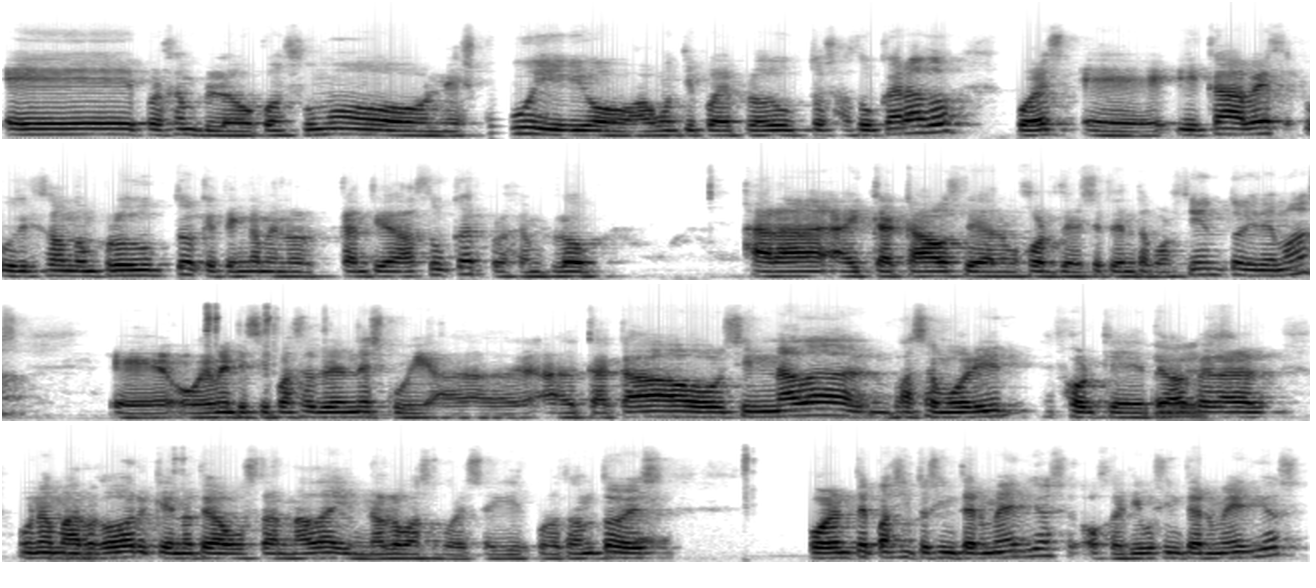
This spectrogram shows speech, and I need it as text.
eh, por ejemplo, consumo Nesquik o algún tipo de productos azucarados, pues eh, ir cada vez utilizando un producto que tenga menor cantidad de azúcar. Por ejemplo, ahora hay cacaos de a lo mejor del 70% y demás. obviamente, si pasas del Nesquik al cacao sin nada, vas a morir porque te va a pegar un amargor que no te va a gustar nada y no lo vas a poder seguir. Por lo tanto, es ponerte pasitos intermedios, objetivos intermedios,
